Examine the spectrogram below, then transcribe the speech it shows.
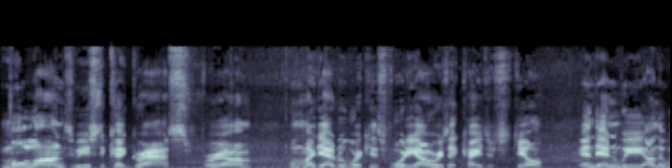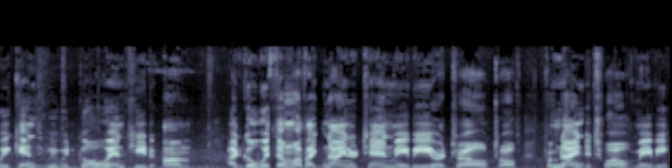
mow lawns. We used to cut grass for. Um, my dad would work his 40 hours at Kaiser Steel, and then we on the weekends we would go and he'd. Um, I'd go with them with like nine or 10 maybe or 12, 12 from nine to 12 maybe.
